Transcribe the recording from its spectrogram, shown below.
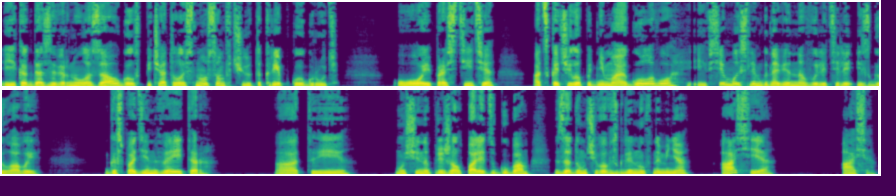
и когда завернула за угол, впечаталась носом в чью-то крепкую грудь. «Ой, простите», — отскочила, поднимая голову, и все мысли мгновенно вылетели из головы. «Господин Вейтер, а ты?» Мужчина прижал палец к губам, задумчиво взглянув на меня. «Асия?» «Ася.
